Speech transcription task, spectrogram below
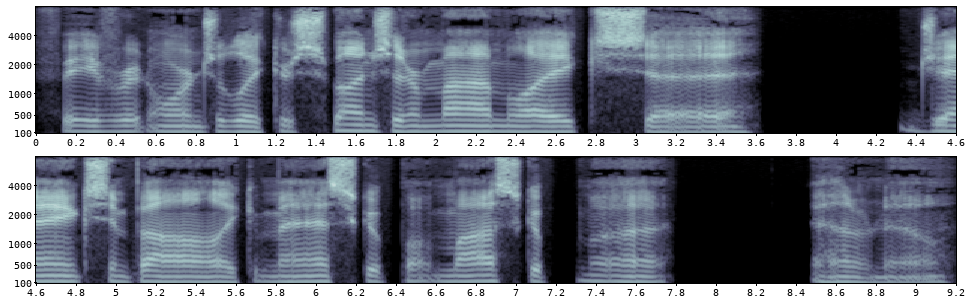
Favorite orange liquor sponge that her mom likes. Uh, and Pollock, mascarpone, mascarpone, uh, I don't know.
